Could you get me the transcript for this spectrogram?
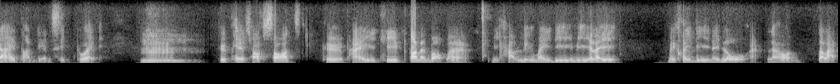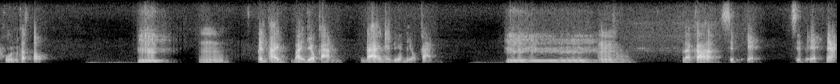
ได้ตอนเดือนสิบด้วย อืม คือ Page of Swords คือไพ่ที่ตอนนั้นบอกว่า มีข่าวลือไม่ดีมีอะไร ไม่ค่อยดีในโลกอะ่ะ แล้วตลาดหุ้นก็ตก อืม อืม เป็นไพ่ใบเดียวกัน ได้ในเดือนเดียวกัน อืม อืม แล้วก็สิบเอ็ดสิบเอ็ดเนี่ย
